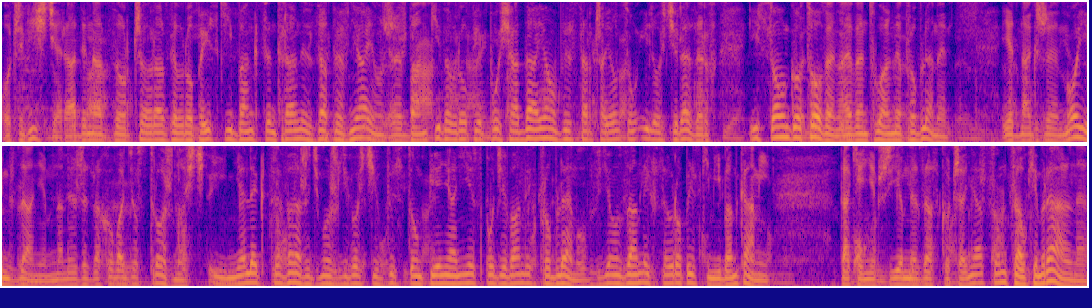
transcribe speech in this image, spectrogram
Oczywiście Rady Nadzorcze oraz Europejski Bank Centralny zapewniają, że banki w Europie posiadają wystarczającą ilość rezerw i są gotowe na ewentualne problemy. Jednakże moim zdaniem należy zachować ostrożność i nie lekceważyć możliwości wystąpienia niespodziewanych problemów związanych z europejskimi bankami. Takie nieprzyjemne zaskoczenia są całkiem realne.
